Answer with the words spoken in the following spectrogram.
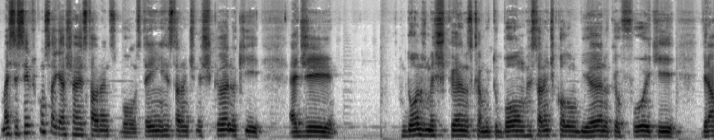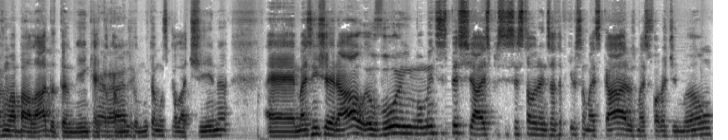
mas você sempre consegue achar restaurantes bons. Tem restaurante mexicano que é de donos mexicanos, que é muito bom, um restaurante colombiano que eu fui, que virava uma balada também, que aí tocava muita, muita, música latina. É, mas em geral, eu vou em momentos especiais para esses restaurantes, até porque eles são mais caros, mais fora de mão.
